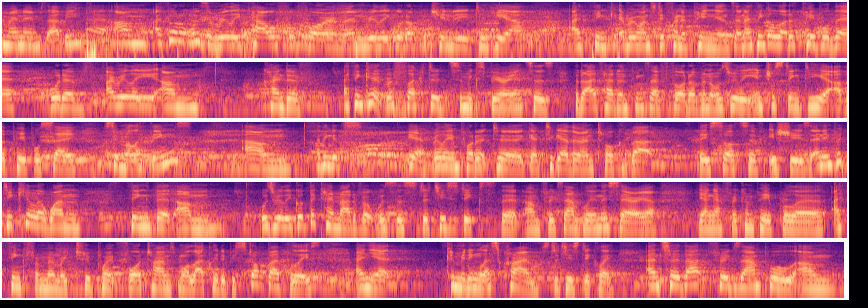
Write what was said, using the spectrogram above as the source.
My name's Abby. Um, I thought it was a really powerful forum and really good opportunity to hear, I think, everyone's different opinions. And I think a lot of people there would have, I really um, kind of, I think it reflected some experiences that I've had and things I've thought of, and it was really interesting to hear other people say similar things. Um, I think it's, yeah, really important to get together and talk about these sorts of issues. And in particular, one thing that um, was really good that came out of it was the statistics that, um, for example, in this area, young African people are, I think from memory, 2.4 times more likely to be stopped by police, and yet committing less crime statistically. And so that, for example, um,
